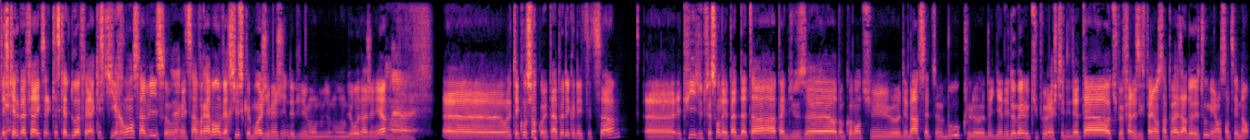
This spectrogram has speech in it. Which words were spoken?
Qu'est-ce qu'elle va faire Qu'est-ce qu'elle doit faire? Qu'est-ce qui rend service aux médecins vraiment versus ce que moi j'imagine depuis mon, mon bureau d'ingénieur? Ouais, ouais. Euh, on était conscient qu'on était un peu déconnecté de ça. Euh, et puis de toute façon, on n'avait pas de data, pas de user. Donc comment tu euh, démarres cette boucle? Il y a des domaines où tu peux acheter des data, tu peux faire des expériences un peu hasardeuses et tout, mais en santé non.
